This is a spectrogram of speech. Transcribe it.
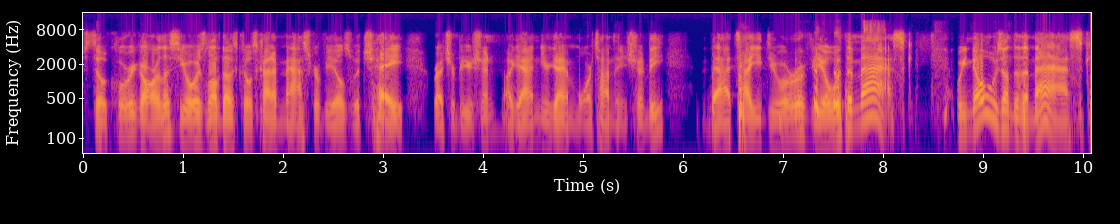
Still cool regardless. You always love those those kind of mask reveals. Which hey, retribution again. You're getting more time than you should be. That's how you do a reveal with a mask. We know who's under the mask,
